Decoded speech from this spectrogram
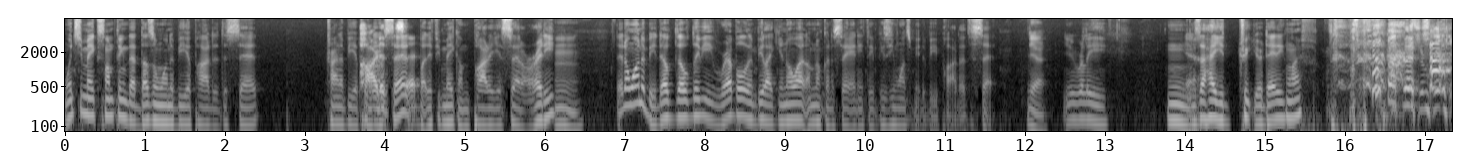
once you make something that doesn't want to be a part of the set, trying to be a part, Part of of the the set, set. but if you make them part of your set already, Mm. they don't want to be. They'll they'll be rebel and be like, you know what, I'm not going to say anything because he wants me to be part of the set. yeah. You really. Hmm, Yeah. Is that how you treat your dating life? Let's bring it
